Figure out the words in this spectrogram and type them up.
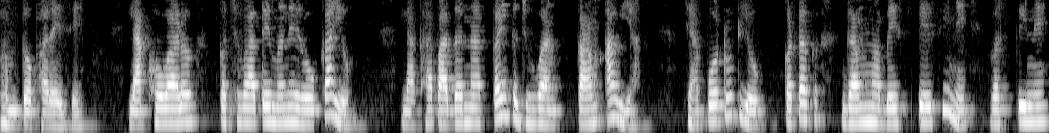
ભમતો ફરે છે? લાખોવાળો કછવાતે મને રોકાયો. લાખા પાદરના કંઈક જુવાન કામ આવ્યા. ઝાપો તૂટ્યો કટક ગામમાં બેસ બેસીને વસ્તીને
